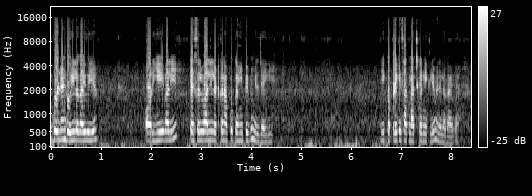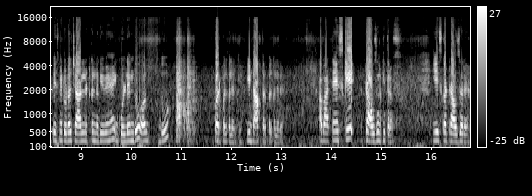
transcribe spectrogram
गोल्डन डोरी लगाई हुई है। और ये वाली टेसल वाली लटकन आपको कहीं पर भी मिल जाएगी। ये कपड़े के साथ मैच करने के लिए मैंने लगाया हुआ है। तो इसमें टोटल चार लटकन लगे हुए हैं गोल्डन दो और दो पर्पल कलर के। ये डार्क पर्पल कलर है। अब आते हैं इसके ट्राउज़र की तरफ़। ये इसका ट्राउज़र है।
